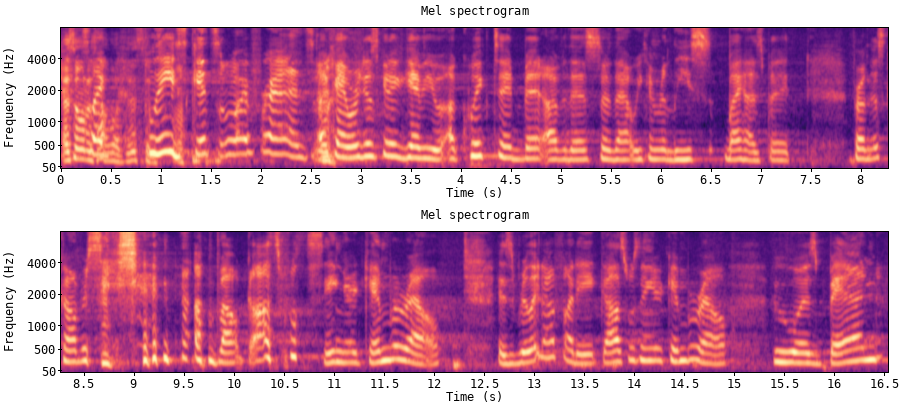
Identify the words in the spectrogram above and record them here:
That's what like, about this. please get some more friends. Okay, we're just gonna give you a quick tidbit of this so that we can release my husband from this conversation about gospel singer Kim Burrell. It's really not funny. Gospel singer Kim Burrell, who was banned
